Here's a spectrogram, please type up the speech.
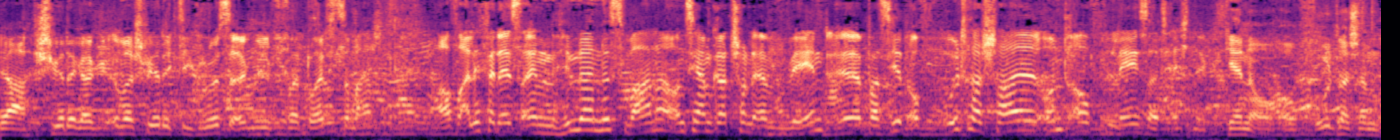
Ja, schwieriger, immer schwierig, die Größe irgendwie deutlich zu machen. Auf alle Fälle ist ein Hinderniswarner und Sie haben gerade schon erwähnt, er basiert auf Ultraschall und auf Lasertechnik. Genau, auf Ultraschall und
